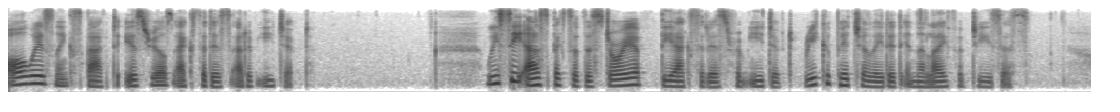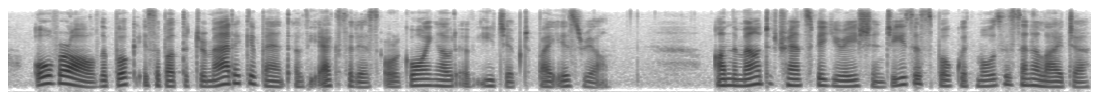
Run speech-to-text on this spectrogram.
always links back to Israel's exodus out of Egypt. We see aspects of the story of the Exodus from Egypt recapitulated in the life of Jesus. Overall, the book is about the dramatic event of the Exodus or going out of Egypt by Israel. On the Mount of Transfiguration, Jesus spoke with Moses and Elijah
